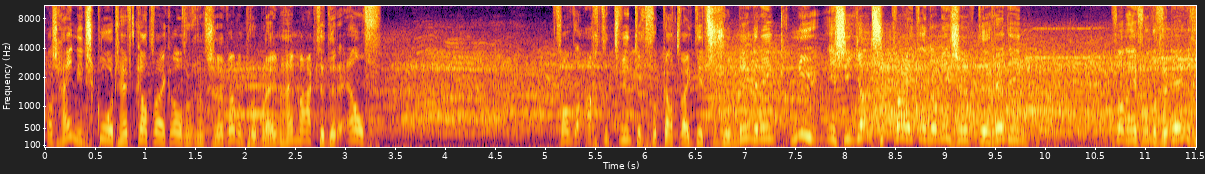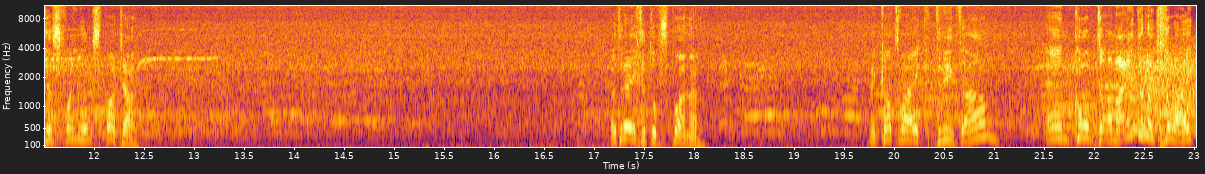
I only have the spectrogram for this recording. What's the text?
Als hij niet scoort heeft Katwijk overigens wel een probleem. Hij maakte er 11 van de 28 voor Katwijk dit seizoen. Mengerink, nu is hij Jansen kwijt en dan is er de redding van een van de verdedigers van Jong Sparta. Het regent op Spangen. En Katwijk dringt aan en komt dan eindelijk gelijk.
